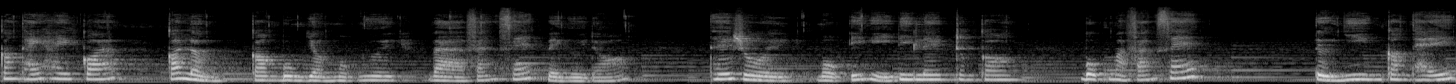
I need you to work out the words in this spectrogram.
Con thấy hay quá. Có lần, con buồn giận một người và phán xét về người đó. Thế rồi, một ý nghĩ đi lên trong con. Bụt mà phán xét tự nhiên con thấy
